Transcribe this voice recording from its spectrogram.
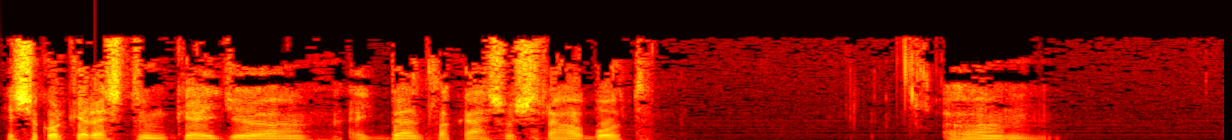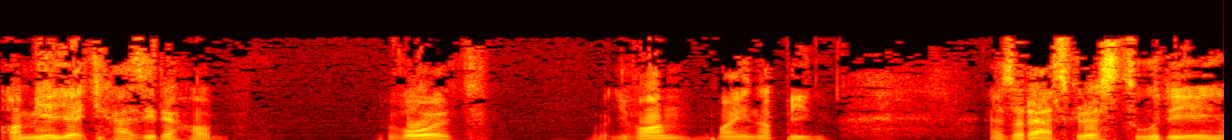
És akkor kerestünk egy, egy bentlakásos rehabot, ami egy egyházi rehab volt, vagy van mai napig. Ez a Ráckeresztúri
